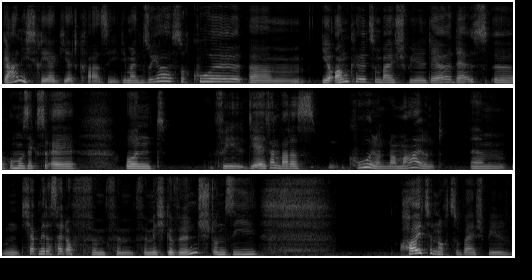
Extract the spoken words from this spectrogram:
gar nicht reagiert quasi. Die meinten so, ja, ist doch cool. Ähm, ihr Onkel zum Beispiel, der, der ist äh, homosexuell und für die Eltern war das cool und normal und ähm, und ich habe mir das halt auch für, für, für mich gewünscht und sie heute noch zum Beispiel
